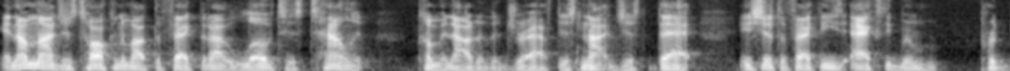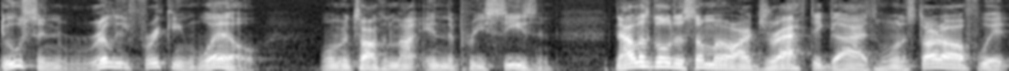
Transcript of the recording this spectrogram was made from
and I'm not just talking about the fact that I loved his talent coming out of the draft. It's not just that. It's just the fact that he's actually been producing really freaking well when we're talking about in the preseason. Now let's go to some of our drafted guys. We want to start off with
